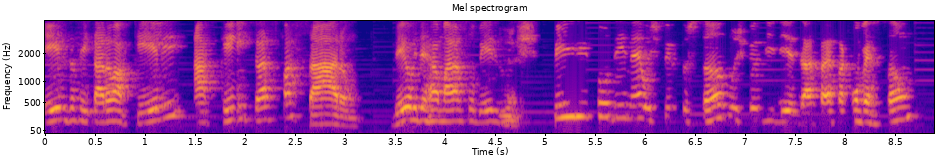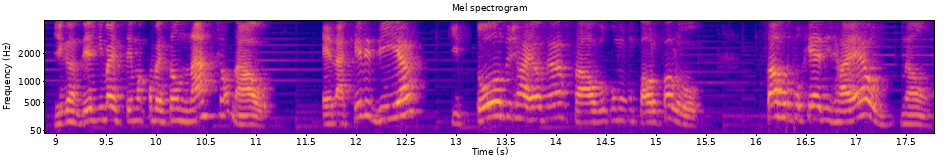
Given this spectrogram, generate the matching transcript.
eles aceitaram aquele a quem traspassaram. Deus derramará sobre eles o é. espírito de, né, o Espírito Santo, o espírito de, de essa, essa conversão gigantesca que vai ser uma conversão nacional. É naquele dia que todo Israel será salvo, como Paulo falou. Salvo porque é de Israel? Não.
